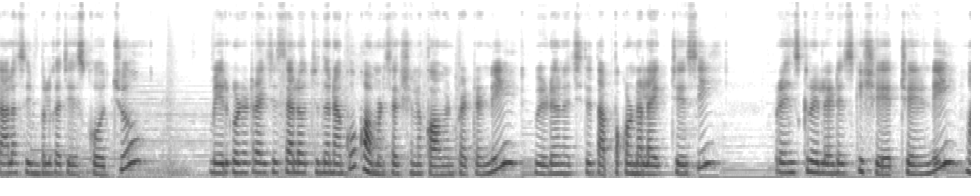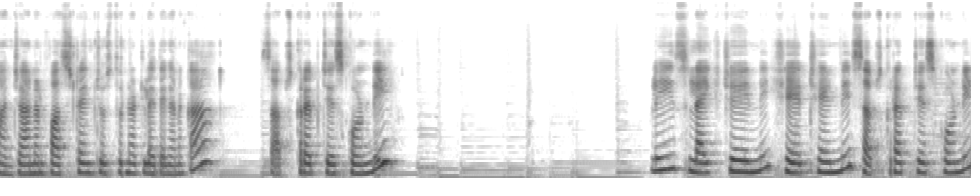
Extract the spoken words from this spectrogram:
చాలా సింపుల్గా చేసుకోవచ్చు. మీరు కూడా ట్రై చేసి ఎలా వచ్చిందో నాకు కామెంట్ సెక్షన్లో కామెంట్ పెట్టండి. వీడియో నచ్చితే తప్పకుండా లైక్ చేసి ఫ్రెండ్స్కి రిలేటివ్స్కి షేర్ చేయండి. మన ఛానల్ ఫస్ట్ టైం చూస్తున్నట్లయితే కనుక సబ్స్క్రైబ్ చేసుకోండి. ప్లీజ్ లైక్ చేయండి షేర్ చేయండి సబ్స్క్రైబ్ చేసుకోండి.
